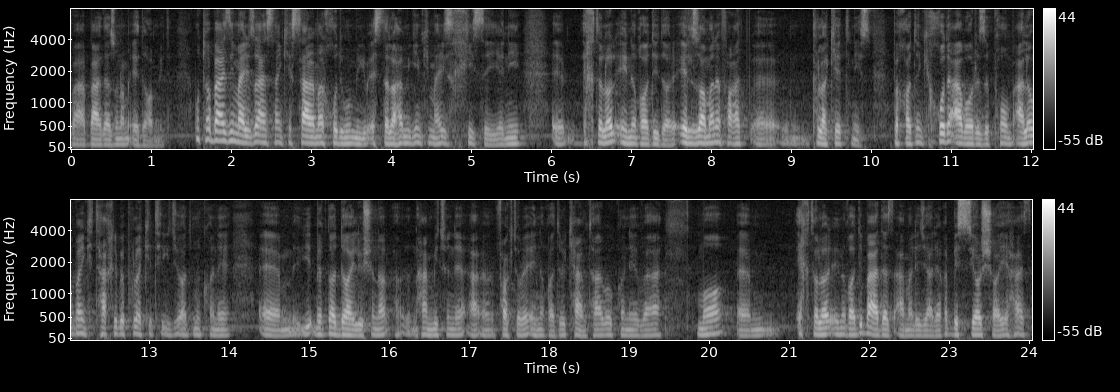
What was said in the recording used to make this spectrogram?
و بعد از اونم ادامه میدیم. تا بعضی مریضا هستن که سر عمل خودمون میگیم اصطلاحا میگیم که مریض خیسه یعنی اختلال انقادی داره. الزاما فقط پلاکت نیست. به خاطر اینکه خود عوارض پمپ علاوه بر اینکه تخریب پلاکت ایجاد می‌کنه مقدار دایلوشن هم می‌تونه فاکتورهای انقادی رو کمتر بکنه و ما اختلال انقادی بعد از عمل جراحی بسیار شایع هست.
